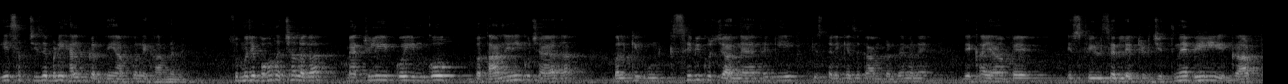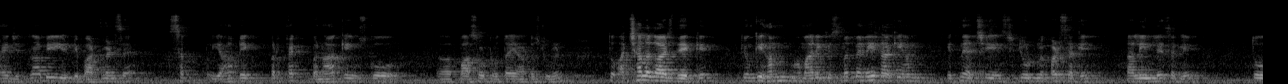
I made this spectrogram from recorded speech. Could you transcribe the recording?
ये सब चीज़ें बड़ी हेल्प करती हैं आपको निखारने में। सो so, मुझे बहुत अच्छा लगा। मैं एक्चुअली कोई इनको बताने नहीं कुछ आया था। बल्कि उनसे भी कुछ जानने आया था कि किस तरीके से काम करते हैं। मैंने देखा यहाँ पे इस फ़ील्ड से रिलेटेड जितने भी क्राफ्ट हैं, जितना भी डिपार्टमेंट्स हैं, सब यहाँ पे एक परफेक्ट बना के उसको पास आउट होता है यहाँ पे स्टूडेंट। तो अच्छा लगा आज देख के, क्योंकि हम, हमारी किस्मत में नहीं था कि हम इतने अच्छे इंस्टीट्यूट में पढ़ सकें, तालीम ले सकें। तो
